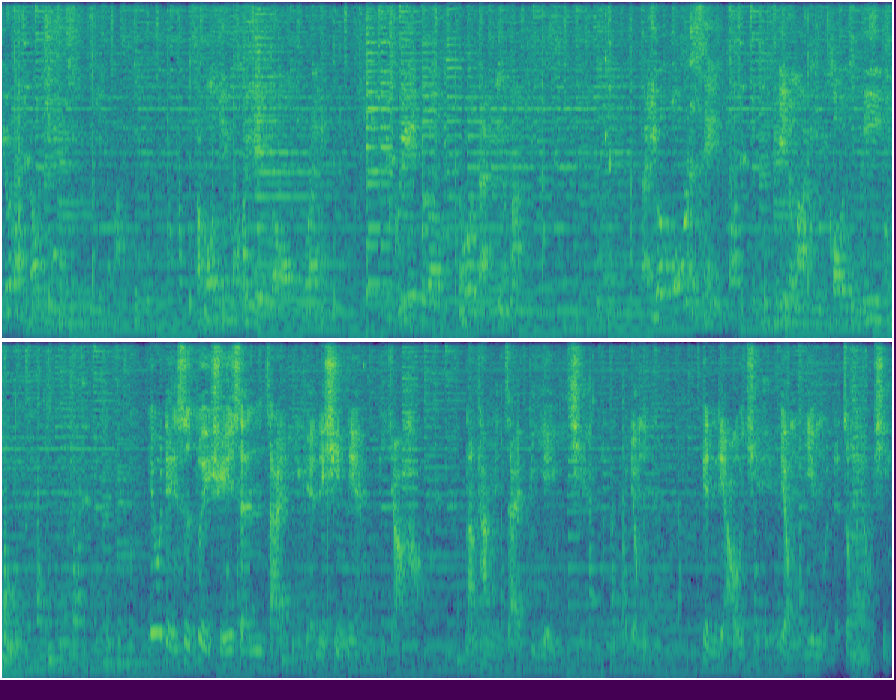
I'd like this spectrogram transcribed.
you have no chance to be the one suppose you create your own brand you create your product in the market but you are all the same In the market, we call it me too 优点是对学生在语言的训练比较好，让他们在毕业以前用更了解用英文的重要性。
